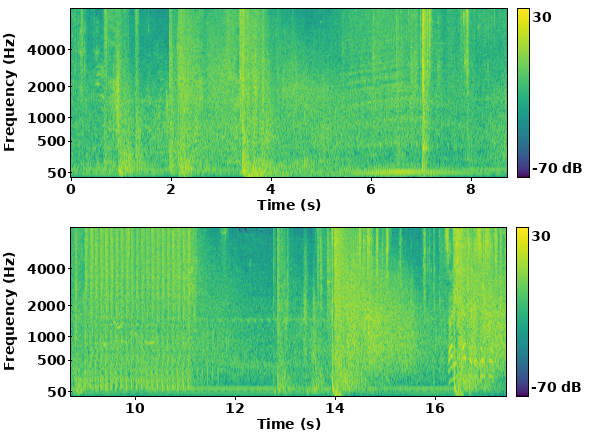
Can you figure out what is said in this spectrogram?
Sanitäter gesichtet.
